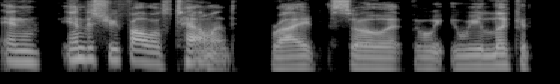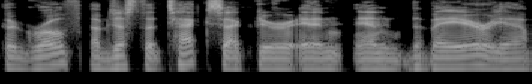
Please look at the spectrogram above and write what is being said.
And industry follows talent, right? So we, we look at the growth of just the tech sector in, in the Bay Area,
